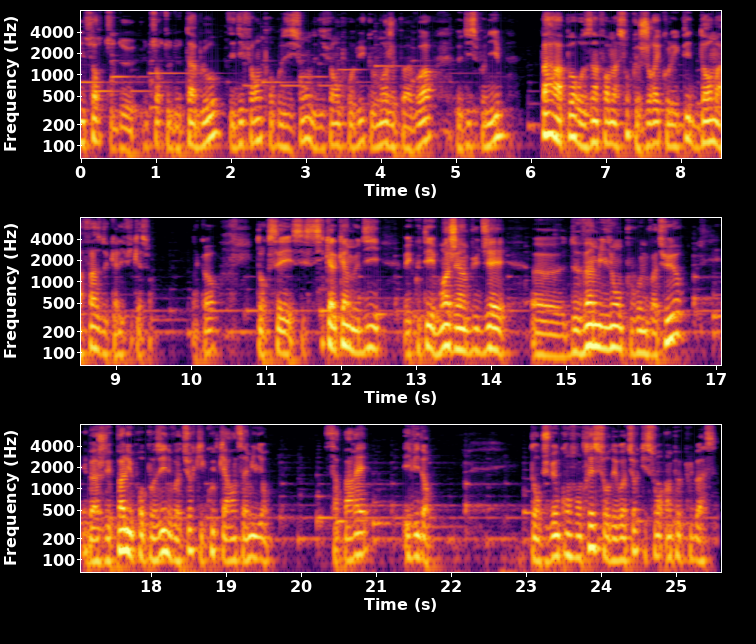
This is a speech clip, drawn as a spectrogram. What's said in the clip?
une sorte de tableau des différentes propositions, des différents produits que moi je peux avoir de disponibles par rapport aux informations que j'aurais collectées dans ma phase de qualification. D'accord? Donc c'est si quelqu'un me dit, bah, écoutez, moi j'ai un budget euh, de 20 millions pour une voiture, eh ben je vais pas lui proposer une voiture qui coûte 45 millions. Ça paraît évident. Donc je vais me concentrer sur des voitures qui sont un peu plus basses.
